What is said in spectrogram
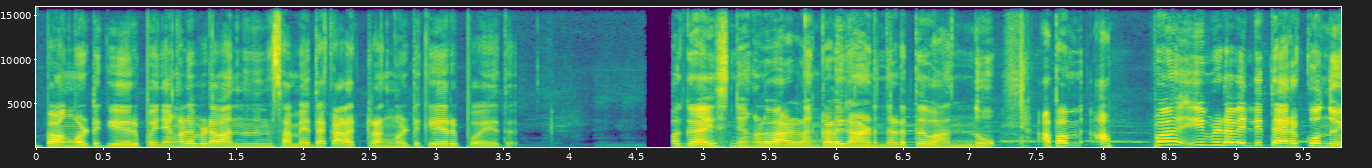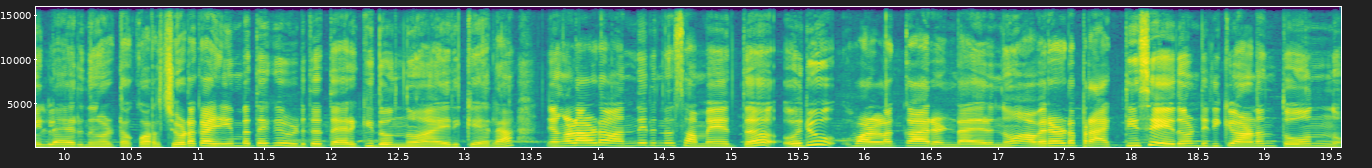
ഇപ്പോൾ അങ്ങോട്ട് കയറിപ്പോയി ഞങ്ങൾ ഇവിടെ വന്ന് നിന്ന സമയത്ത് കളക്ടർ അങ്ങോട്ട് കയറിപ്പോയത് അപ്പോൾ ഗൈസ് ഞങ്ങൾ വള്ളംകളി കാണുന്നിടത്ത് വന്നു. അപ്പം അപ്പം ഇവിടെ വലിയ തിരക്കൊന്നും ഇല്ലായിരുന്നു കേട്ടോ. കുറച്ചുകൂടെ കഴിയുമ്പോഴത്തേക്ക് ഇവിടുത്തെ തിരക്ക് ഇതൊന്നും ആയിരിക്കില്ല ഞങ്ങളവിടെ വന്നിരുന്ന സമയത്ത് ഒരു വള്ളക്കാരുണ്ടായിരുന്നു. അവരവിടെ പ്രാക്ടീസ് ചെയ്തുകൊണ്ടിരിക്കുകയാണെന്ന് തോന്നുന്നു.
